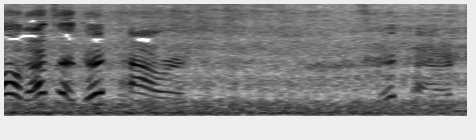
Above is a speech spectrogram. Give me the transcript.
Oh, that's a good power. Good power.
